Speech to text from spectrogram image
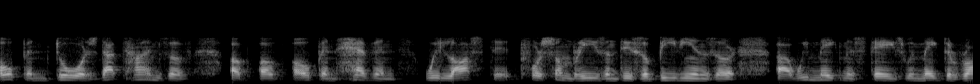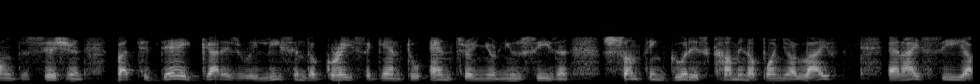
open doors, that times of of, of open heaven we lost it for some reason, disobedience, or uh, we make mistakes, we make the wrong decision. But today, God is releasing the grace again to enter in your new season. Something good is coming upon your life. And I see a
